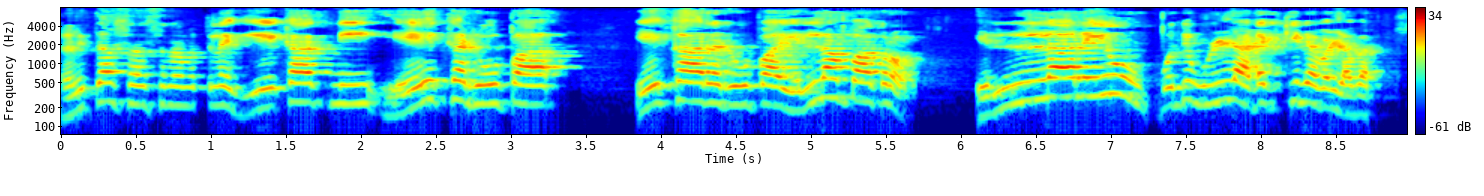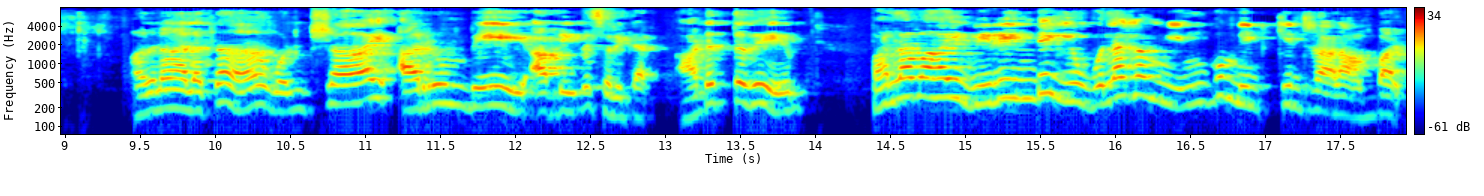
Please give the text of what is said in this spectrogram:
லலிதா சஹஸ்ரநாமத்துல ஏகாக்னி ஏக ரூபா ஏகார ரூபா எல்லாம் பார்க்கிறோம். எல்லாரையும் வந்து உள்ளடக்கினவள் அவர். அதனால தான் ஒன்றாய் அரும்பி அப்படின்னு சொல்லிட்டார். அடுத்தது பலவாய் விரிந்து இவ்வுலகம் எங்கும் நிற்கின்றாள் அம்பாள்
